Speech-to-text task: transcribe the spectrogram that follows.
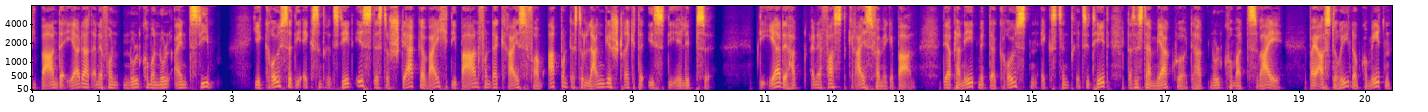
Die Bahn der Erde hat eine von 0,017. Je größer die Exzentrizität ist, desto stärker weicht die Bahn von der Kreisform ab und desto langgestreckter ist die Ellipse. Die Erde hat eine fast kreisförmige Bahn. Der Planet mit der größten Exzentrizität, das ist der Merkur, der hat 0,2. Bei Asteroiden und Kometen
